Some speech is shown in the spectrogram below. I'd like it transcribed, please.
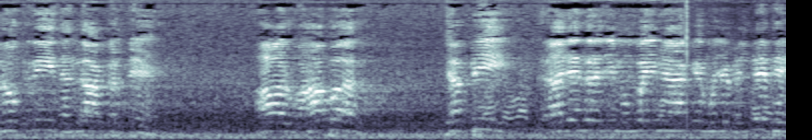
नौकरी, धंधा करते हैं। और वहाँ पर जब भी राजेंद्र जी मुंबई में आके मुझे मिलते थे,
